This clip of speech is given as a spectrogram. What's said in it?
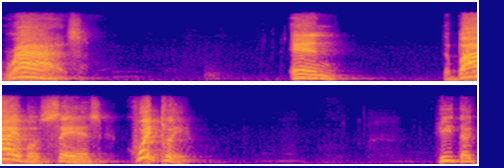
Rise. And the Bible says, quickly. He, the,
